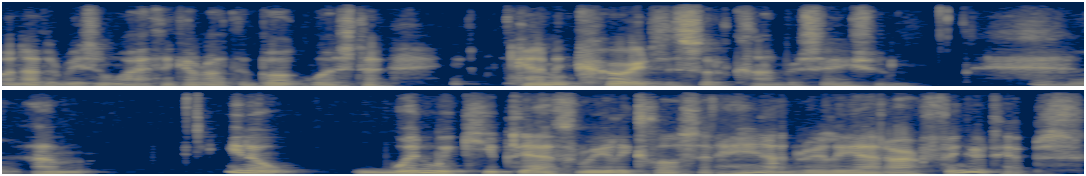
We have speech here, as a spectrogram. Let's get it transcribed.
another reason why I think I wrote the book was to kind of encourage this sort of conversation. Mm-hmm. Um, you know, when we keep death really close at hand, really at our fingertips,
